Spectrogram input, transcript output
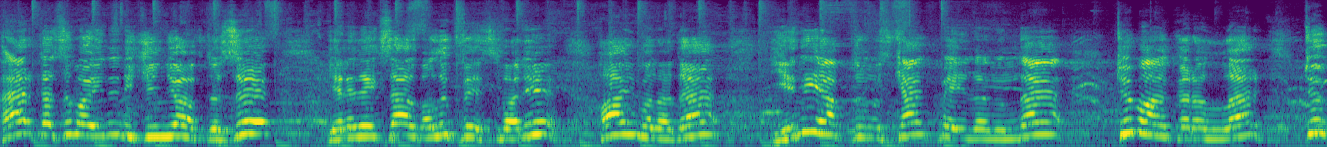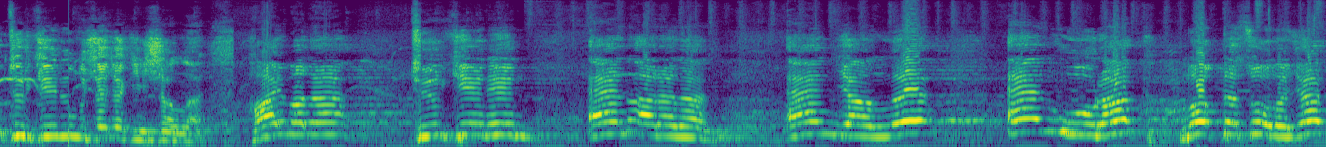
her Kasım ayının ikinci haftası geleneksel balık festivali Haymana'da yeni yaptığımız kent meydanında tüm Ankaralılar, tüm Türkiye'nin buluşacak inşallah. Haymana Türkiye'nin en aranan, en canlı, en uğrak noktası olacak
